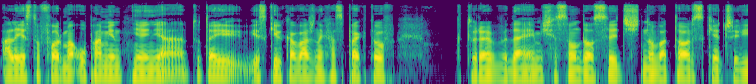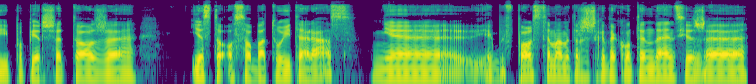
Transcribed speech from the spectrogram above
ale jest to forma upamiętnienia. Tutaj jest kilka ważnych aspektów, które wydaje mi się są dosyć nowatorskie, czyli po pierwsze to, że jest to osoba tu i teraz. Nie, jakby w Polsce mamy troszeczkę taką tendencję, że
